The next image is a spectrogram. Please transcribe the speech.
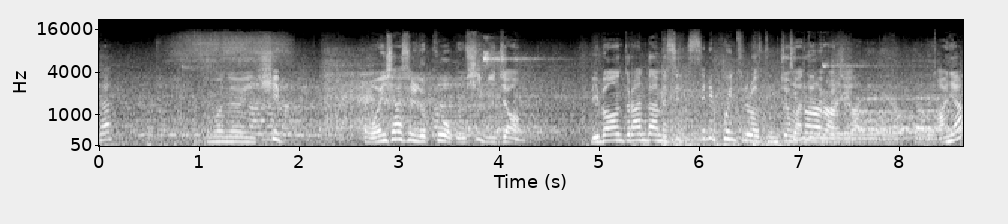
어? 투샷? 그러면은 10 원샷을 넣고 그럼 12점. 리바운드를 한 다음에 3 포인트를 넣어서 동점 만드는 거지. 되네요. 여기. 아니야?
